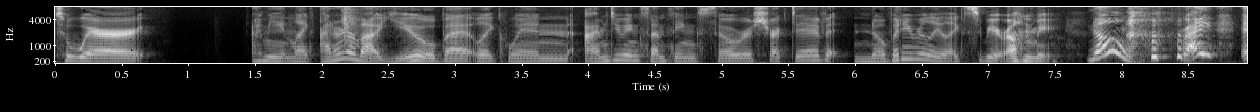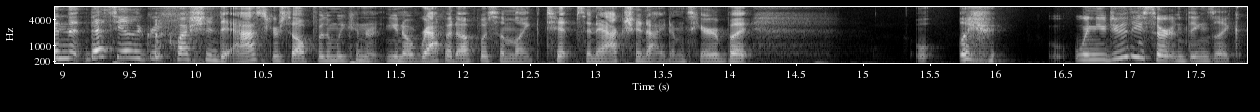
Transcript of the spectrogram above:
to where I mean, like, I don't know about you, but like when I'm doing something so restrictive, nobody really likes to be around me. No, right? And th- that's the other great question to ask yourself. And then we can, you know, wrap it up with some like tips and action items here. But like when you do these certain things, like,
